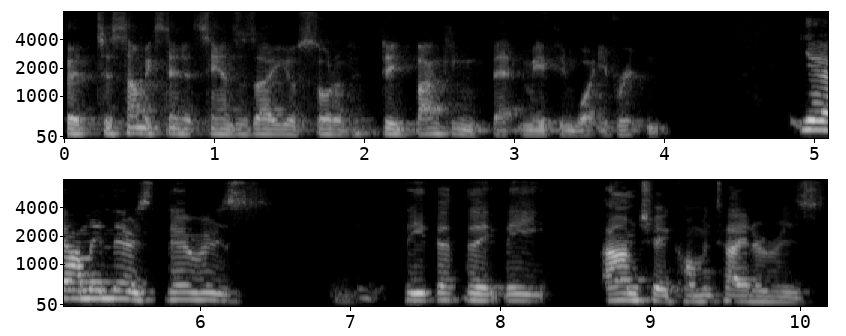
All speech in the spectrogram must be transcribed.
But to some extent, it sounds as though you're sort of debunking that myth in what you've written. Yeah, I mean, there's there is the the the, the armchair commentator is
